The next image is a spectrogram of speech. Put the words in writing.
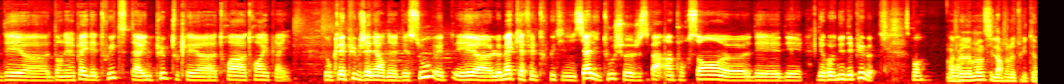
des, euh, dans les replies des tweets, t'as une pub toutes les euh, trois, trois replies. Donc les pubs génèrent des, sous et, et euh, le mec qui a fait le tweet initial, il touche, je sais pas, 1% des, des, des, revenus des pubs. Bon, Moi, je me demande si l'argent de Twitter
